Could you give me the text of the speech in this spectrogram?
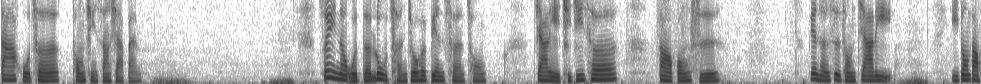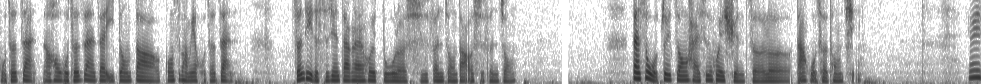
搭火车通勤上下班。所以呢，我的路程就会变成从家里骑机车到公司，变成是从家里移动到火车站，然后火车站再移动到公司旁边火车站。整体的时间大概会多了十分钟到二十分钟，但是我最终还是会选择了搭火车通勤，因为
